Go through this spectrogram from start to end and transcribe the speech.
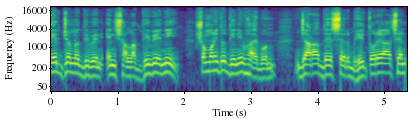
এর জন্য দিবেন ইনশাল্লাহ দিবেনই। সম্মানিত দিনী ভাই বোন যারা দেশের ভিতরে আছেন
